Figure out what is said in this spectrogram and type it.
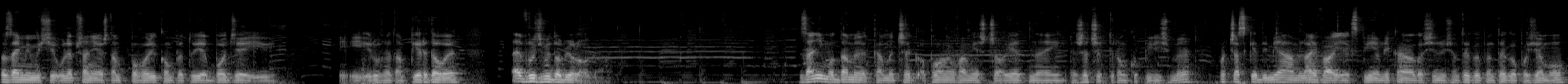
to zajmiemy się ulepszaniem, już tam powoli kompletuję bodzie i, i, i różne tam pierdoły. Ale wróćmy do biologa. Zanim oddamy kamyczek, opowiem Wam jeszcze o jednej rzeczy, którą kupiliśmy. Podczas kiedy miałem live'a i expiłem Likana do 75 poziomu,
